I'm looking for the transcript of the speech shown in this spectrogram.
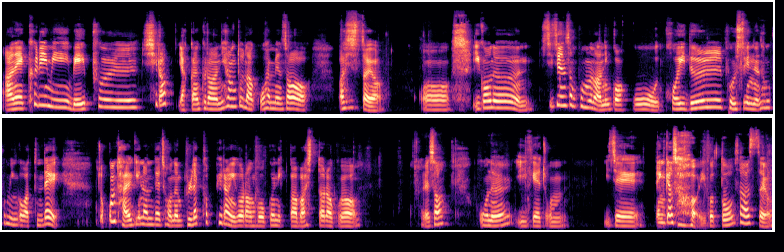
안에 크림이 메이플 시럽? 약간 그런 향도 나고 하면서 맛있어요. 어, 이거는 시즌 상품은 아닌 것 같고 거의 늘 볼 수 있는 상품인 것 같은데 조금 달긴 한데 저는 블랙커피랑 이거랑 먹으니까 맛있더라고요. 그래서 오늘 이게 좀 이제 땡겨서 이것도 사왔어요.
